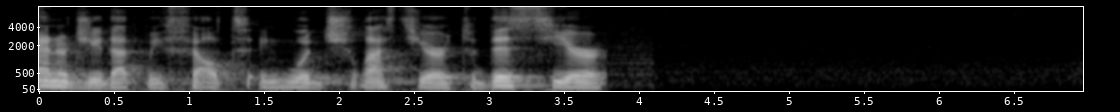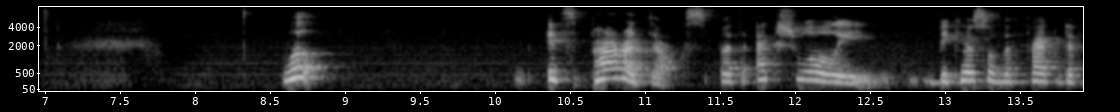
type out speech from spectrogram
energy that we felt in Łódź last year to this year? Well, it's paradox, but actually, because of the fact that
